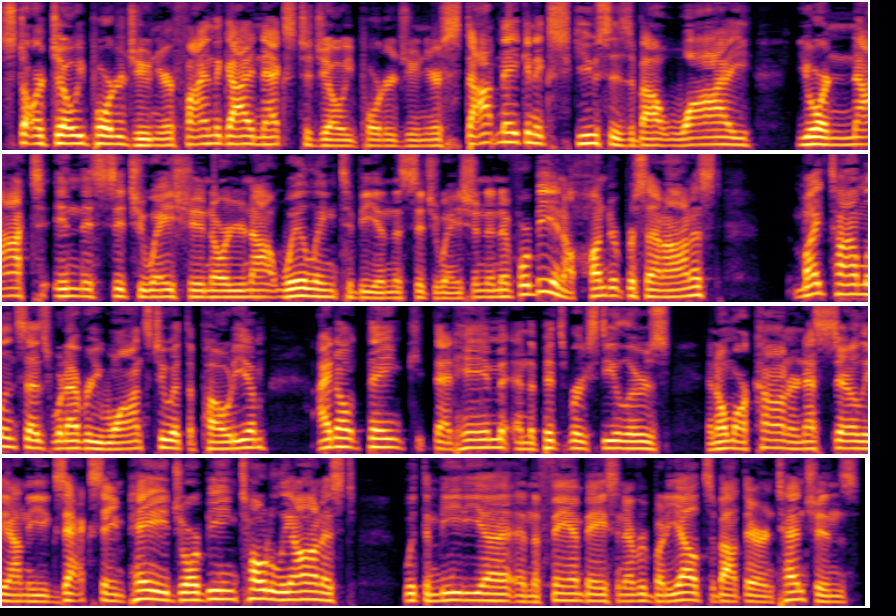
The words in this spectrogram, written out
Start Joey Porter Jr., find the guy next to Joey Porter Jr., stop making excuses about why you're not in this situation or you're not willing to be in this situation. And if we're being 100% honest, Mike Tomlin says whatever he wants to at the podium. I don't think that him and the Pittsburgh Steelers and Omar Khan are necessarily on the exact same page or being totally honest with the media and the fan base and everybody else about their intentions.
